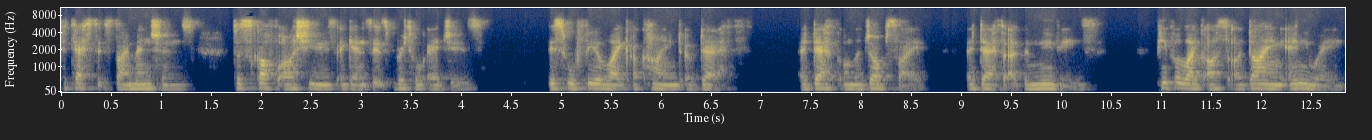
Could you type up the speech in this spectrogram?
to test its dimensions, to scuff our shoes against its brittle edges. This will feel like a kind of death, a death on the job site, a death at the movies. People like us are dying anyway,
